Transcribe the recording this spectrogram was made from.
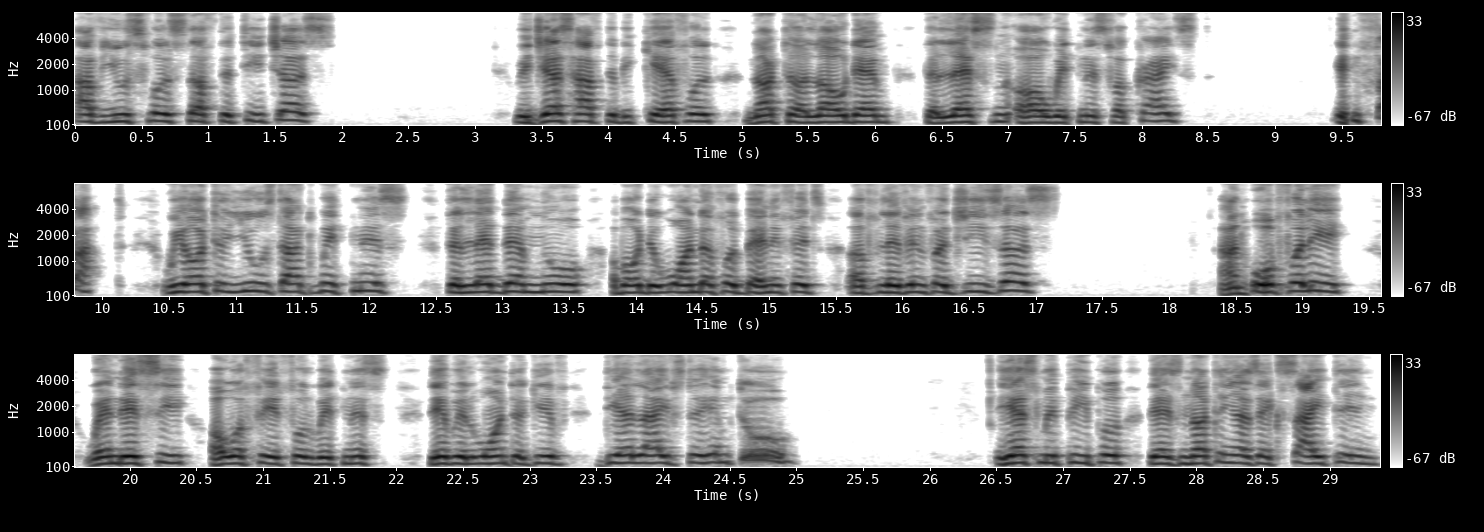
have useful stuff to teach us. We just have to be careful not to allow them to lessen our witness for Christ. In fact, we ought to use that witness to let them know about the wonderful benefits of living for Jesus. And hopefully, when they see our faithful witness, they will want to give their lives to Him too. Yes, my people, there's nothing as exciting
